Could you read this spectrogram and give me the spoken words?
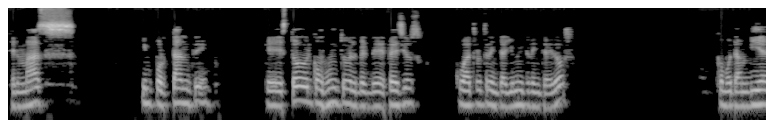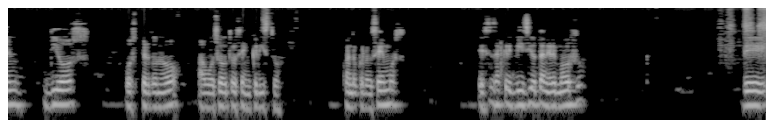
El más importante, que es todo el conjunto de Efesios 4, 31 y 32, como también Dios os perdonó a vosotros en Cristo. Cuando conocemos ese sacrificio tan hermoso de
